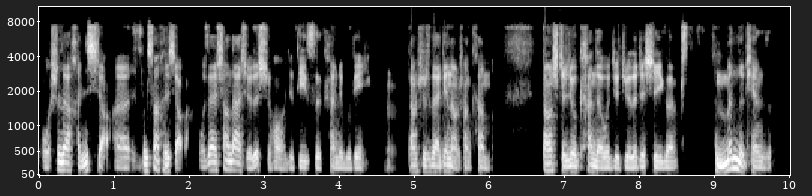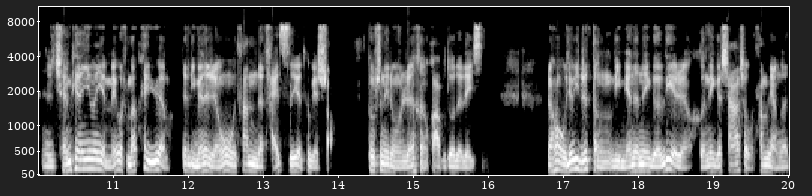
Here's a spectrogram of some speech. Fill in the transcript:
我是在很小，呃，不算很小吧。我在上大学的时候就第一次看这部电影，嗯，当时是在电脑上看嘛。当时就看的，我就觉得这是一个很闷的片子。嗯，全片因为也没有什么配乐嘛，这里面的人物他们的台词也特别少，都是那种人狠话不多的类型。然后我就一直等里面的那个猎人和那个杀手，他们两个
